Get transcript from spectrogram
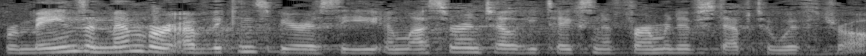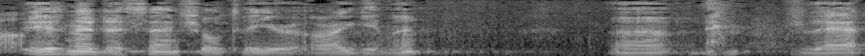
remains a member of the conspiracy unless or until he takes an affirmative step to withdraw. Isn't it essential to your argument uh, that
